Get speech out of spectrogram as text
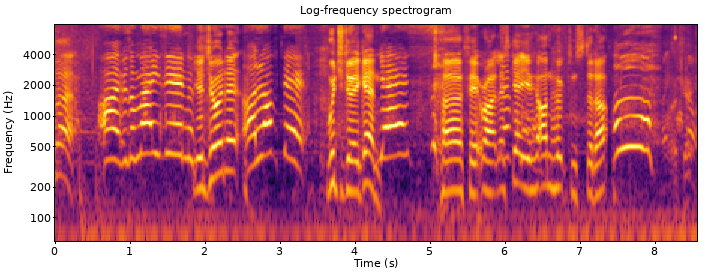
That? Oh, it was amazing. You enjoyed it? I loved it. Would you do it again? Yes. Perfect. Right, let's get you unhooked and stood up. Oh,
